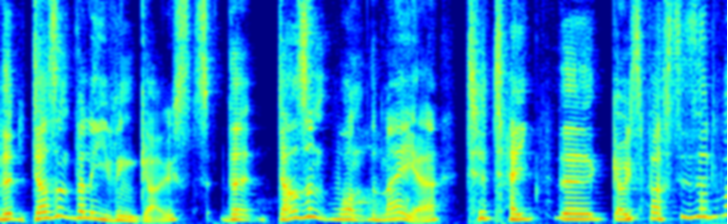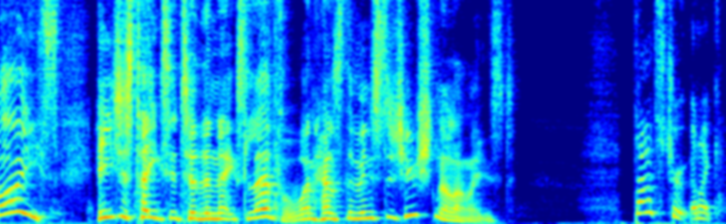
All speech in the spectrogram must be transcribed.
that doesn't believe in ghosts, that doesn't want the mayor to take the Ghostbusters advice. He just takes it to the next level and has them institutionalized. That's true. And like,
